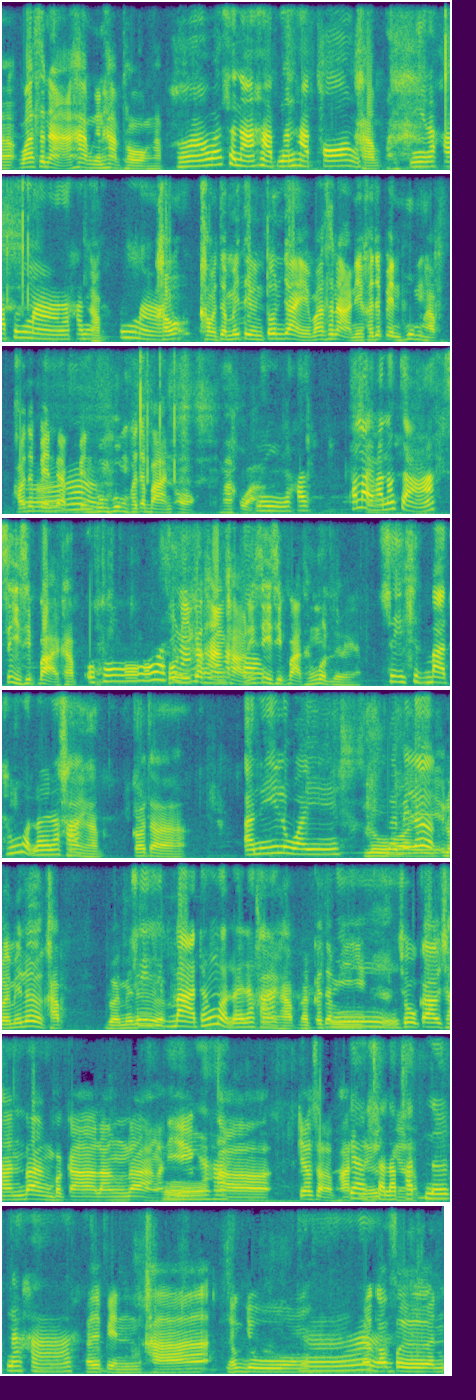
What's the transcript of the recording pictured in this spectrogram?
าวาสนาหาบเงินหาบทองครับอ๋อวัสนาหับเงินหับทองครับ นี่นะคะเพิ่งมานะคะเนี่ครัยบเพิ่งมาเขาเขาจะไม่เตือนต้นใหญ่วาสนานี้เขาจะเป็นพุ่มครับเขาจะเป็นแบบอ่าเป็นพุ่มๆเขาจะบานออกมากกว่า นี่นะคะเท่าไหร่คะน้องจ๋า40 บาทครับ โอ้โหพวกนี้กระถางขาวนี่ 40 บาททั้งหมดเลยครับสี่สิบบาททั้งหมดเลยนะคะ ใช่ครับ ก็จะอันนี้รวย รวยรวยไม่เลิก รวยไม่เลิกครับ รวยไม่เลิสี่สิกบบาททั้งหมดเลยนะคะ ใช่ครับ แล้วก็จะมีนี่โชว์เก้าชั้นบ้างปากการังด่างอันนี้นี่นะคะ อ่าแก้วสารพัดแก้วนึกสารพัดนะคนึกนะคะบก็จะเป็นค้านกยูง อ่าแล้วก็เฟิร์น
